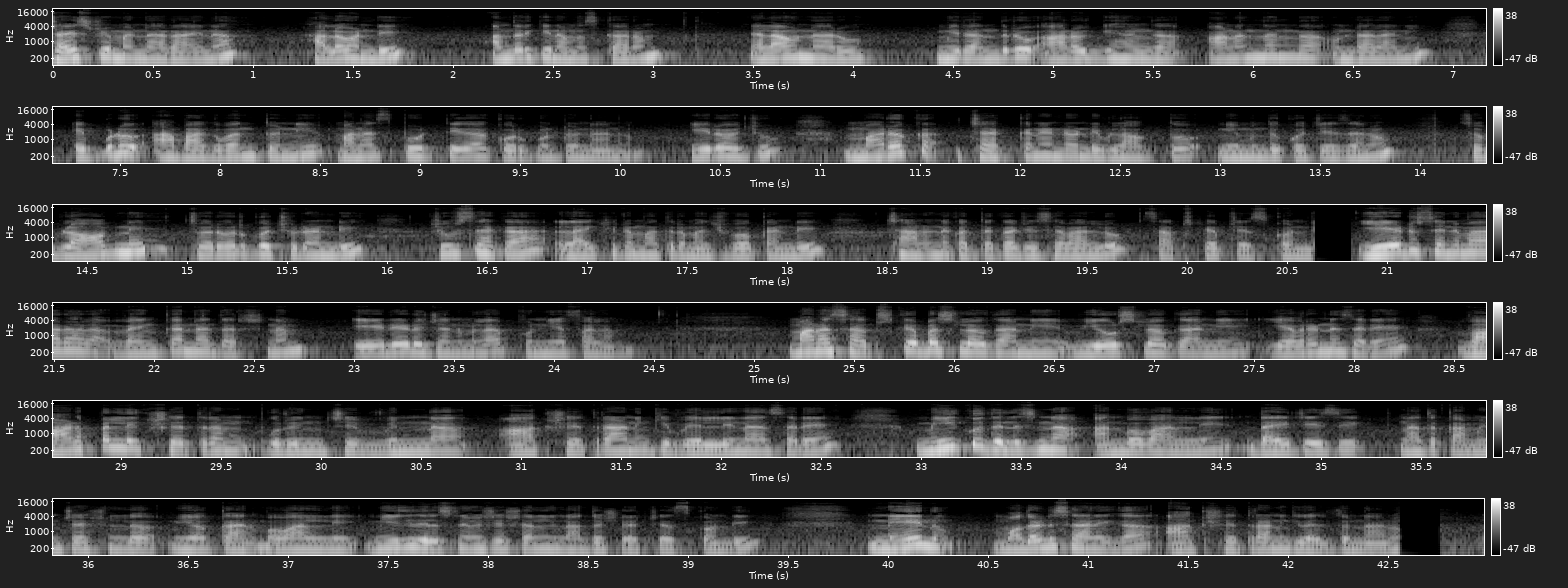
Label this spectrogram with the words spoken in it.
జై శ్రీమన్నారాయణ. హలో అండి. అందరికీ నమస్కారం. ఎలా ఉన్నారు? మీరందరూ ఆరోగ్యంగా ఆనందంగా ఉండాలని ఎప్పుడూ ఆ భగవంతుణ్ణి మనస్ఫూర్తిగా కోరుకుంటున్నాను. ఈరోజు మరొక చక్కనటువంటి బ్లాగ్తో మీ ముందుకు వచ్చేసాను. సో బ్లాగ్ని చివరి వరకు చూడండి. చూశాక లైక్ చేయడం మాత్రం మర్చిపోకండి. ఛానల్ని కొత్తగా చూసేవాళ్ళు సబ్స్క్రైబ్ చేసుకోండి. ఏడు శనివారాల వెంకన్న దర్శనం ఏడేడు జన్మల పుణ్యఫలం. మన సబ్స్క్రైబర్స్లో కానీ వ్యూర్స్లో కానీ ఎవరైనా సరే వాడపల్లి క్షేత్రం గురించి విన్నా ఆ క్షేత్రానికి వెళ్ళినా సరే మీకు తెలిసిన అనుభవాల్ని దయచేసి నాతో కామెంట్ సెక్షన్లో మీ యొక్క అనుభవాల్ని మీకు తెలిసిన విశేషాలని నాతో షేర్ చేసుకోండి. నేను మొదటిసారిగా ఆ క్షేత్రానికి వెళ్తున్నాను.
